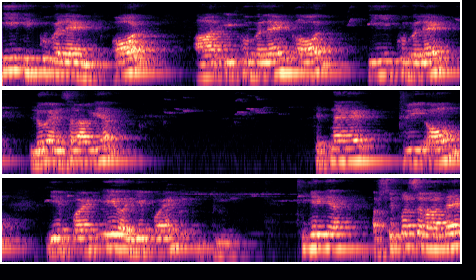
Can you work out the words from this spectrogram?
ई e इक्विवेलेंट और आर इक्विवेलेंट और ई e इक्विवेलेंट लो आंसर आ गया। कितना है? थ्री ओम ये पॉइंट ए और ये पॉइंट बी ठीक है क्या? अब सिंपल सा बात है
